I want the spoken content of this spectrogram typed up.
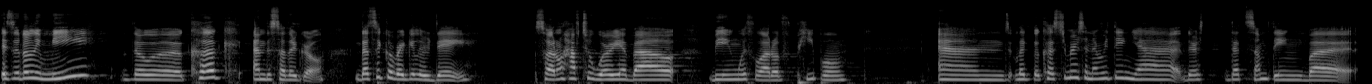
It's literally me, the cook, and this other girl. That's like a regular day. So I don't have to worry about being with a lot of people. And like the customers and everything, yeah, there's that's something, but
